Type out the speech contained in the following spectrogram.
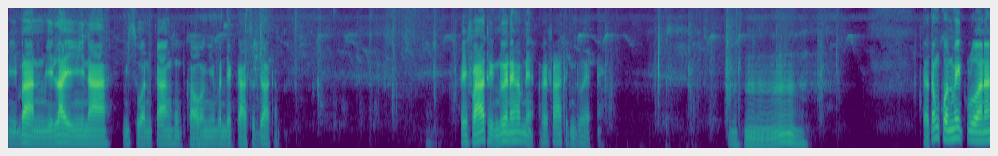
มีบ้านมีไร่มีนา มีสวนกลางหุบเขาอย่างนี้บรรยากาศสุดยอดครับ ไฟฟ้าถึงด้วยนะครับ เนี่ย ไฟฟ้าถึงด้วยอื้อหือแต่ต้องคนไม่กลัวนะ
